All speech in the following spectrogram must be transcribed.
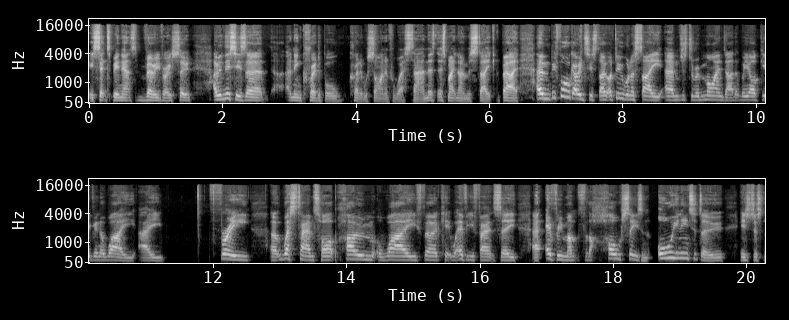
it's set to be announced very very soon. I mean, this is a an incredible incredible signing for West Ham. Let's, let's make no mistake about it. Um, before we go into this though, I do want to say um, just a reminder that we are giving away a free uh, West Ham top, home, away, third kit, whatever you fancy, uh, every month for the whole season. All you need to do is just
